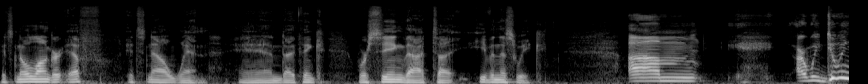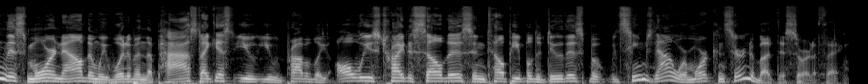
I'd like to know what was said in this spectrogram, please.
it's no longer if, it's now when. And I think we're seeing that uh, even this week. Um, are we doing this more now than we would have in the past? I guess you you would probably always try to sell this and tell people to do this, but it seems now we're more concerned about this sort of thing.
